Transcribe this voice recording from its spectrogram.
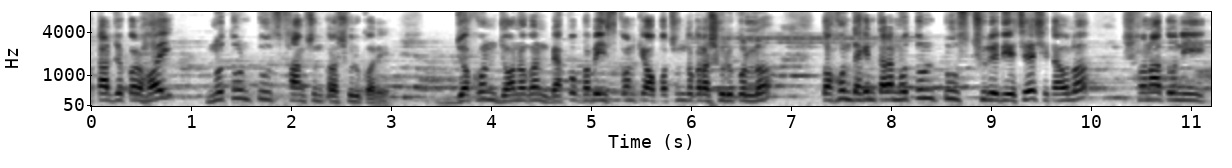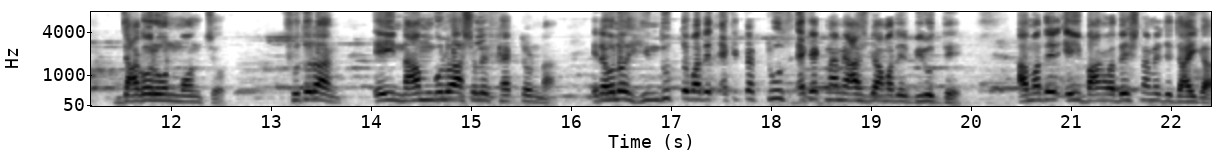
অকার্যকর হয়, নতুন টুলস ফাংশন করা শুরু করে। যখন জনগণ ব্যাপকভাবে ইসকনকে অপছন্দ করা শুরু করল, তখন দেখেন তারা নতুন টুলস ছুড়ে দিয়েছে, সেটা হলো সনাতনী জাগরণ মঞ্চ। সুতরাং এই নামগুলো আসলে ফ্যাক্টর না। এটা হলো হিন্দুত্ববাদের এক একটা টুলস এক এক নামে আসবে আমাদের বিরুদ্ধে। আমাদের এই বাংলাদেশ নামের যে জায়গা,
